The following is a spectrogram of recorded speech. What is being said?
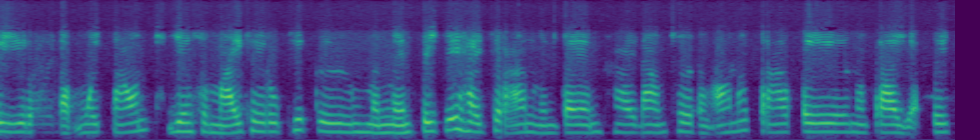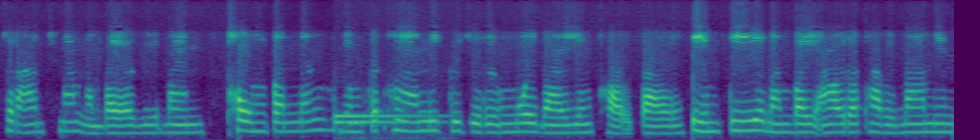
211តោនយើងសម័យឃើញរូបភាពគឺមិនមែនតិចទេហើយច្រើនមែនតើហើយដើមឈើទាំងអស់នោះប្រើពេលនិងប្រើរយៈពេលច្រើនឆ្នាំដើម្បីឲ្យវាបានធំប៉ុណ្ណឹងខ្ញុំគិតថានេះគឺជារឿងមួយដែលយើងត្រូវតែទៀមទាដើម្បីឲ្យរដ្ឋាភិបាលមាន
